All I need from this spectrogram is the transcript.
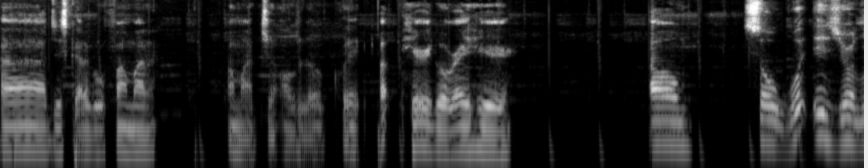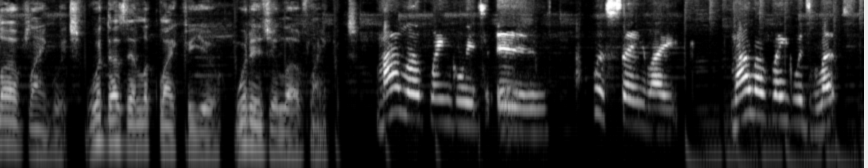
I just gotta go find my find my Jones real quick. Oh, here we go, right here. Um, so what is your love language? What does that look like for you? What is your love language? My love language is I would say like my love language let's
